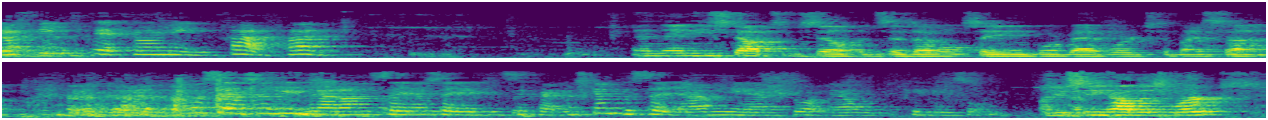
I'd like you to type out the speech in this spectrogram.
Jag fick det från min farfar. And then he stops himself and says, I won't say any more bad words to my son. Och sen så hindrar han sig och säger till sig själv, jag ska inte säga mer dåliga ord till min son. Do you see how this works?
